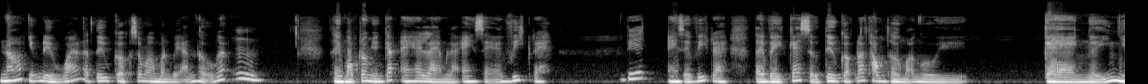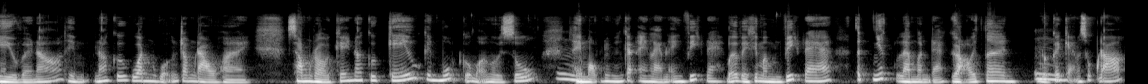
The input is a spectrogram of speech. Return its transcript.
nói những điều quá là tiêu cực xong rồi mình bị ảnh hưởng á ừ. thì một trong những cách an hay làm là an sẽ viết ra viết an sẽ viết ra tại vì cái sự tiêu cực đó thông thường mọi người càng nghĩ nhiều về nó thì nó cứ quanh quẩn trong đầu hoài xong rồi cái nó cứ kéo cái mút của mọi người xuống ừ. thì một trong những cách an làm là an viết ra bởi vì khi mà mình viết ra ít nhất là mình đã gọi tên được Ừ. cái cảm xúc đó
